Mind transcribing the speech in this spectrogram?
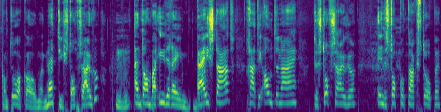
kantoor komen met die stofzuiger. Mm -hmm. En dan waar iedereen bij staat, gaat die ambtenaar de stofzuiger in de stopcontact stoppen.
